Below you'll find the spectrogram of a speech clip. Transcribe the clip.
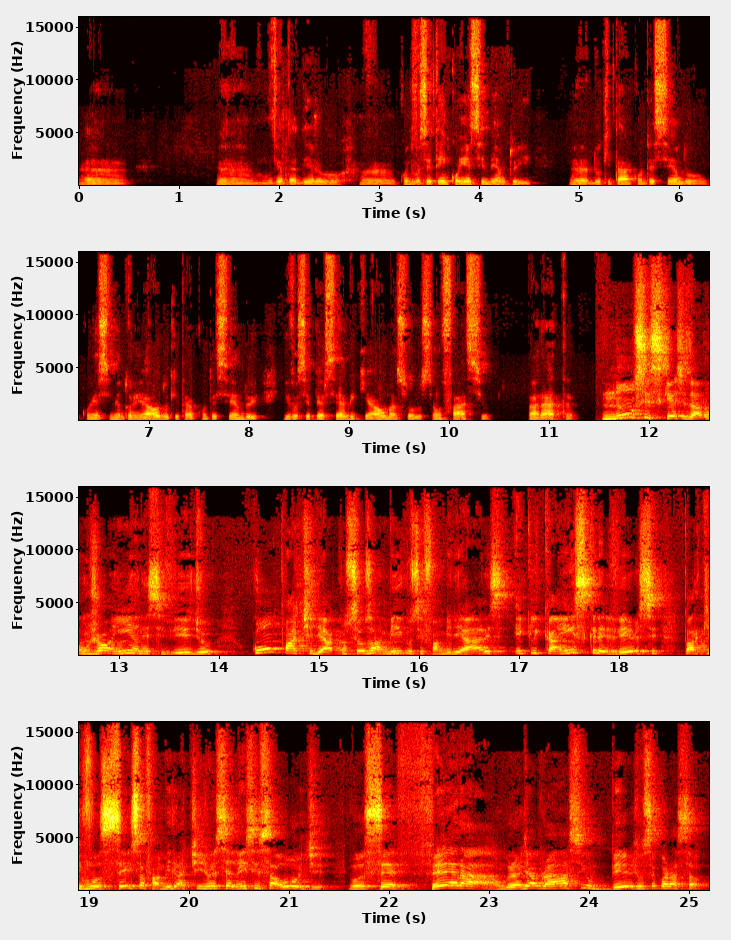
uh, uh, um verdadeiro. Uh, quando você tem conhecimento e, do que está acontecendo, conhecimento real do que está acontecendo, e, e você percebe que há uma solução fácil, barata. Não se esqueça de dar um joinha nesse vídeo, compartilhar com seus amigos e familiares e clicar em inscrever-se para que você e sua família atinjam excelência em saúde. Você é fera! Um grande abraço e um beijo no seu coração.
